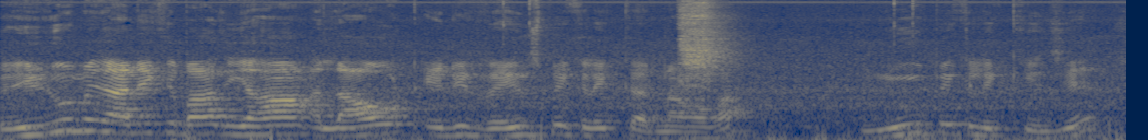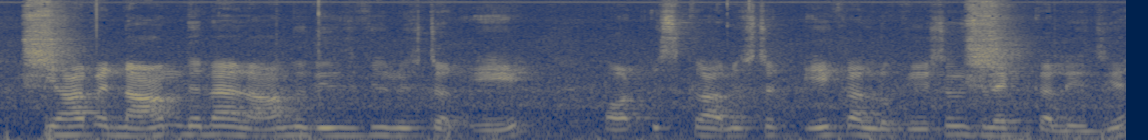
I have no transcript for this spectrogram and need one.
रिव्यू में जाने के बाद यहाँ अलाउड एडिट रेंज पे क्लिक करना होगा। न्यू पे क्लिक कीजिए। यहाँ पे नाम देना है नाम दे दीजिए मिस्टर ए और इसका मिस्टर ए का लोकेशन सिलेक्ट कर लीजिए।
